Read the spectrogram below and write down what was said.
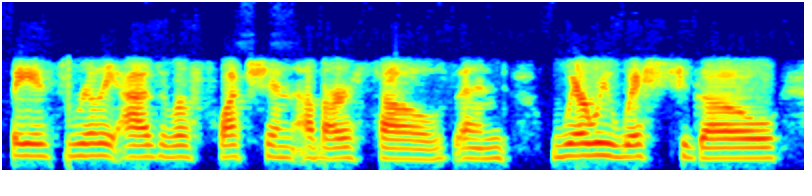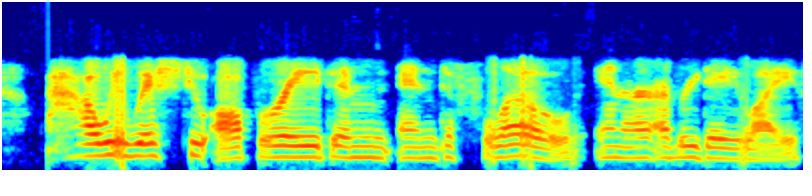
space really as a reflection of ourselves and where we wish to go, how we wish to operate and, and to flow in our everyday life.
